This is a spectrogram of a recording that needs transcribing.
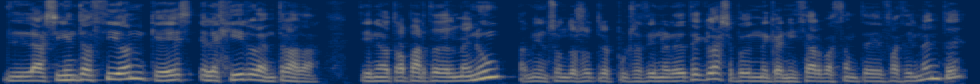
la siguiente opción que es elegir la entrada. Tiene otra parte del menú, también son dos o tres pulsaciones de teclas, se pueden mecanizar bastante fácilmente.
